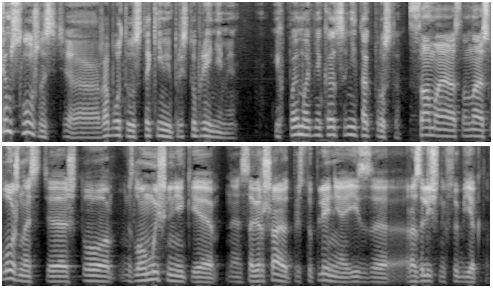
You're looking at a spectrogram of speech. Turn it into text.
чем сложность э, работы вот с такими преступлениями? Их поймать, мне кажется, не так просто. Самая основная сложность, э, что злоумышленники э, совершают преступления из различных субъектов.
